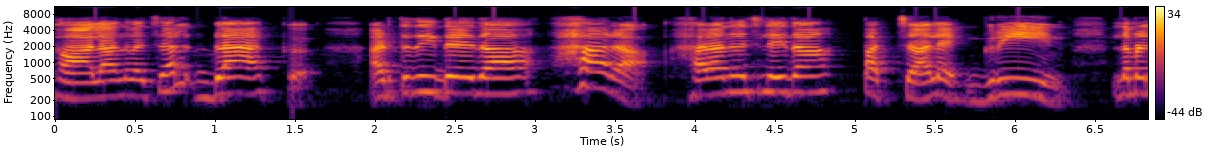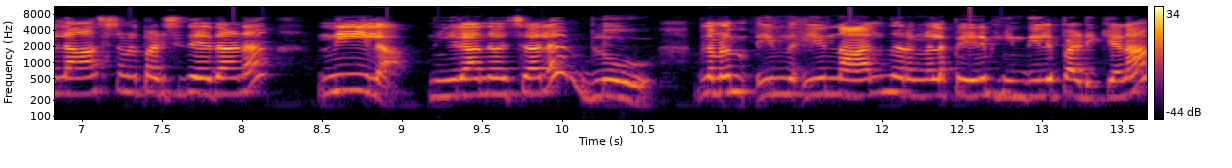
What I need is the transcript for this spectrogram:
കാല എന്ന് വെച്ചാൽ ബ്ലാക്ക്. അടുത്തത് ഇതേതാ ഹര. ഹര എന്ന് വെച്ചാൽ ഏതാ? പച്ച അല്ലെ? ഗ്രീൻ. നമ്മൾ ലാസ്റ്റ് നമ്മൾ പഠിച്ചത് ഏതാണ്? നീല. നീല എന്ന് വെച്ചാൽ ബ്ലൂ നമ്മൾ ഈ നാല് നിറങ്ങളുടെ പേരും ഹിന്ദിയിൽ പഠിക്കണം.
